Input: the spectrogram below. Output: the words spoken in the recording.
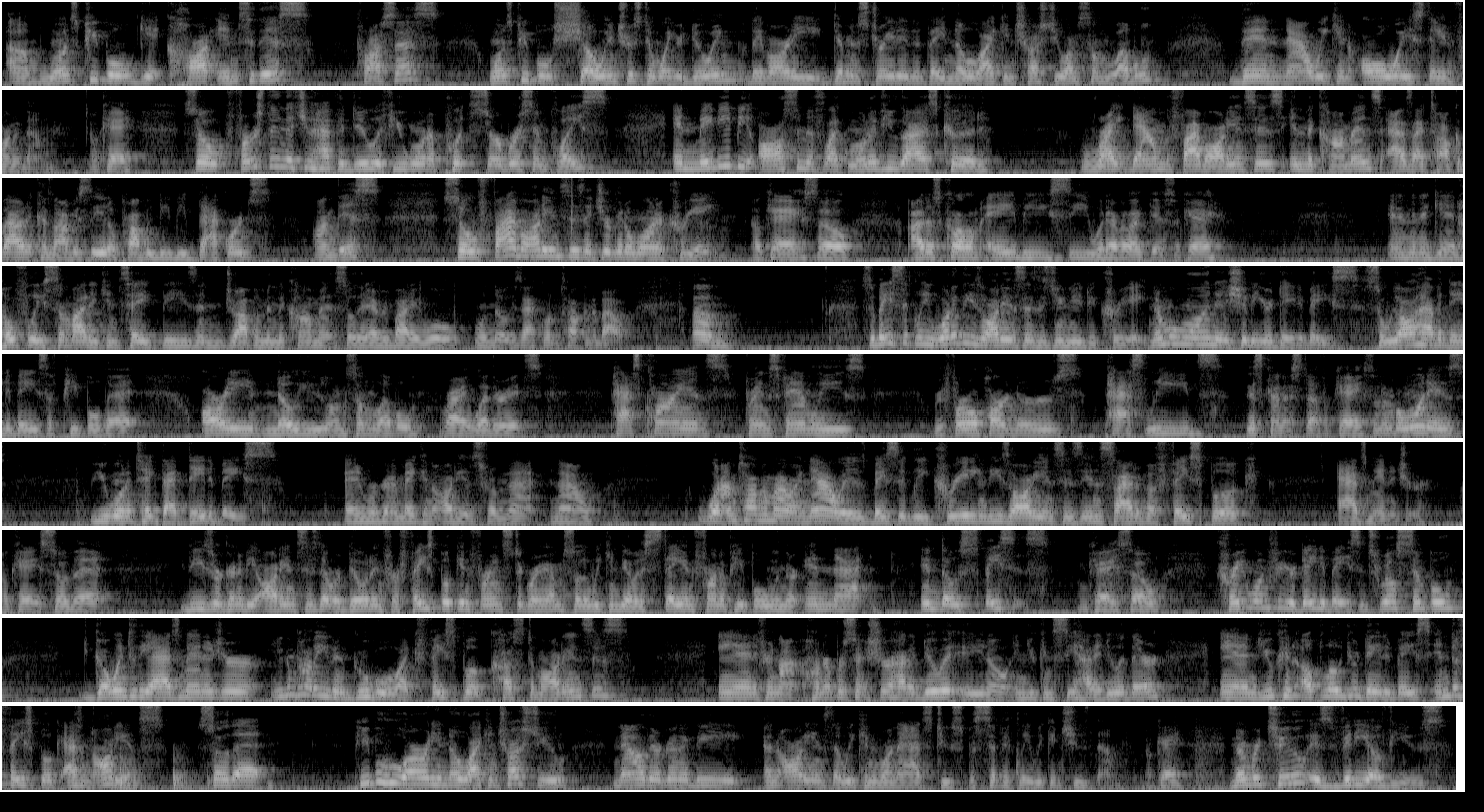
um, once people get caught into this process, once people show interest in what you're doing, they've already demonstrated that they know, like, and trust you on some level, then now we can always stay in front of them, okay? So first thing that you have to do if you want to put Cerberus in place, and maybe it'd be awesome if like one of you guys could write down the five audiences in the comments as I talk about it, because obviously it'll probably be backwards on this. So five audiences that you're going to want to create. Okay, so I'll just call them A, B, C, whatever like this. Okay. And then again, hopefully somebody can take these and drop them in the comments so that everybody will, will know exactly what I'm talking about. Um, so basically, what are these audiences that you need to create? Number one, it should be your database. So we all have a database of people that already know you on some level, right? Whether it's past clients, friends, families, referral partners, past leads, this kind of stuff, okay? So number one is you want to take that database and we're going to make an audience from that. Now, what I'm talking about right now is basically creating these audiences inside of a Facebook ads manager, okay? So that these are going to be audiences that we're building for Facebook and for Instagram so that we can be able to stay in front of people when they're in that in those spaces, okay? So create one for your database. It's real simple. go into the ads manager. You can probably even Google like Facebook custom audiences and if you're not 100% sure how to do it, you know, and you can see how to do it there, and you can upload your database into Facebook as an audience so that people who already know, like, and trust you, now they're going to be an audience that we can run ads to specifically. We can choose them, okay? Number two is video views.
